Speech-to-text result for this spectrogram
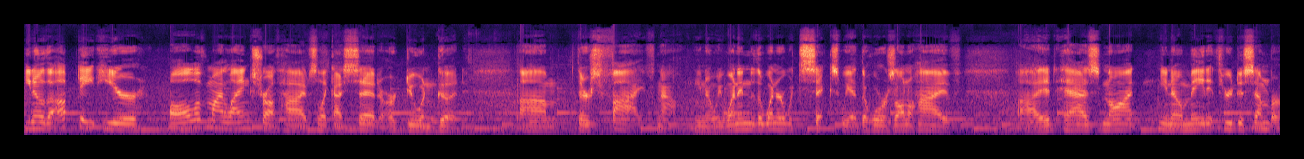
you know, the update here all of my Langstroth hives, like I said, are doing good. Um, there's five now. You know, we went into the winter with six. We had the horizontal hive. Uh, it has not, you know, made it through December.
